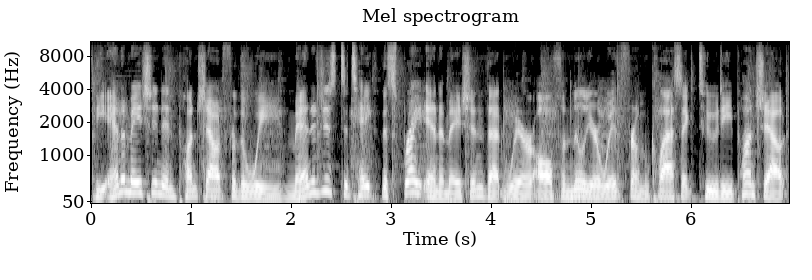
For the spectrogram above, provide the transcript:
the animation in Punch Out for the Wii manages to take the sprite animation that we're all familiar with from classic 2D Punch Out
